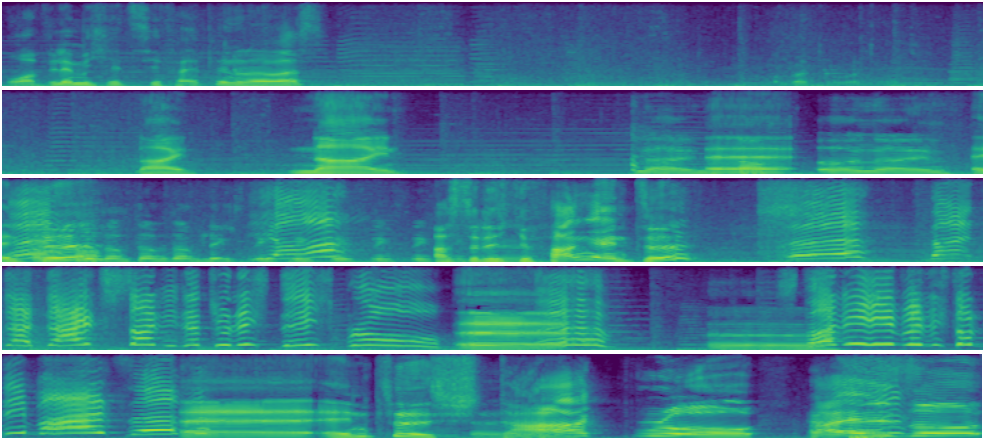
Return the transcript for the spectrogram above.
Boah, will er mich jetzt hier veräppeln oder was? Nein. Nein. Nein. Äh, oh, oh nein. Ente? Doch, doch, doch, doch, links, links, Ja? links, links, links, links. Hast du dich gefangen, Ente? Äh, nein, nein, nein, Stunny, natürlich nicht, Bro. Äh, Ähm, Äh, Stunny will ich doch niemals. Ähm, äh, Ente, stark, Bro. Also,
